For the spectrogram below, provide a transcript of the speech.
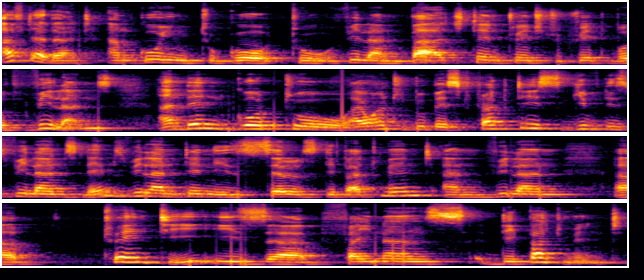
After that, I'm going to go to VLAN batch 1020 to create both VLANs and then go to, I want to do best practice, give these VLANs names. VLAN 10 is sales department and VLAN uh, 20 is uh, finance department.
